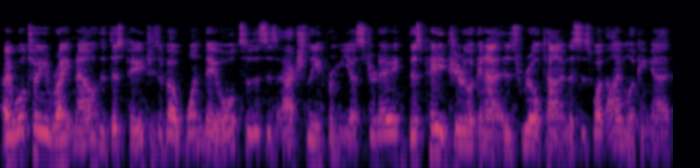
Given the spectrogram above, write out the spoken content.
I will tell you right now that this page is about one day old, so this is actually from yesterday. This page you're looking at is real time. This is what I'm looking at.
